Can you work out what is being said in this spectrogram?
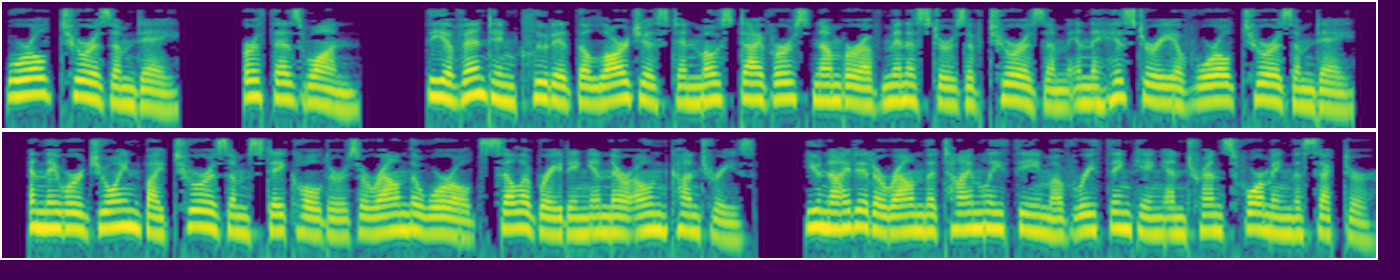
World Tourism Day. Earth as One. The event included the largest and most diverse number of ministers of tourism in the history of World Tourism Day, and they were joined by tourism stakeholders around the world celebrating in their own countries, united around the timely theme of rethinking and transforming the sector.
